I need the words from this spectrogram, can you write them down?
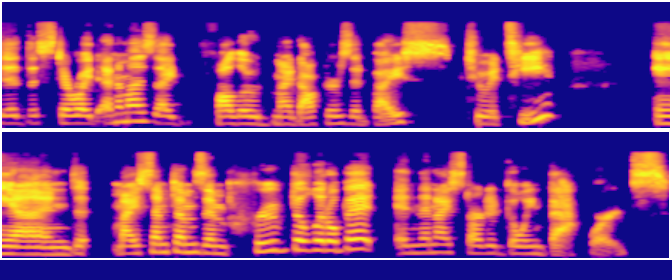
did the steroid enemas. I followed my doctor's advice to a T. and my symptoms improved a little bit and then I started going backwards.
